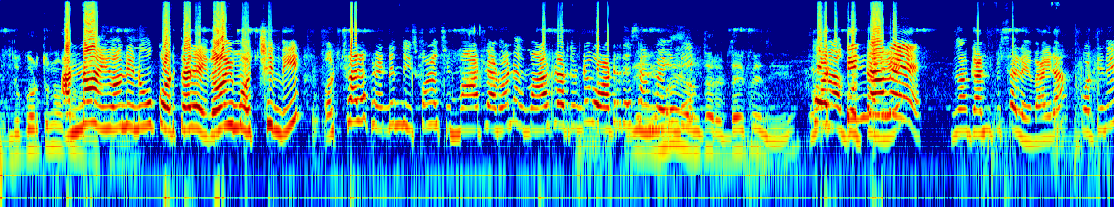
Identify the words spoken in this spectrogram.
ఎందుకు కొడుతున్నావు? అన్న ఇదో నేను కొడతలే. ఇదో ఈమె వచ్చింది. వచ్చి వాళ్ళ ఫ్రెండ్ తీసుకొని వచ్చింది మాట్లాడు అని అది మాట్లాడుతుంటే వాటర్ తెస్తాను పోయింది. అంతా రెడ్ అయిపోయింది? కొట్టిందామే. నాకు కనిపిస్తలే వైడ కొట్టినే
